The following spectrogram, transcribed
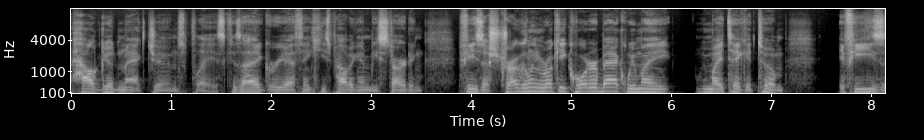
how good Mac Jones plays. Because I agree, I think he's probably going to be starting. If he's a struggling rookie quarterback, we might we might take it to him. If he's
